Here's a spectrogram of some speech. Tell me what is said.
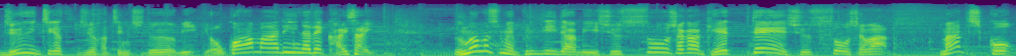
11月18日土曜日横浜アリーナで開催「ウマ娘プリティダービー」出走者が決定。出走者はマチコ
